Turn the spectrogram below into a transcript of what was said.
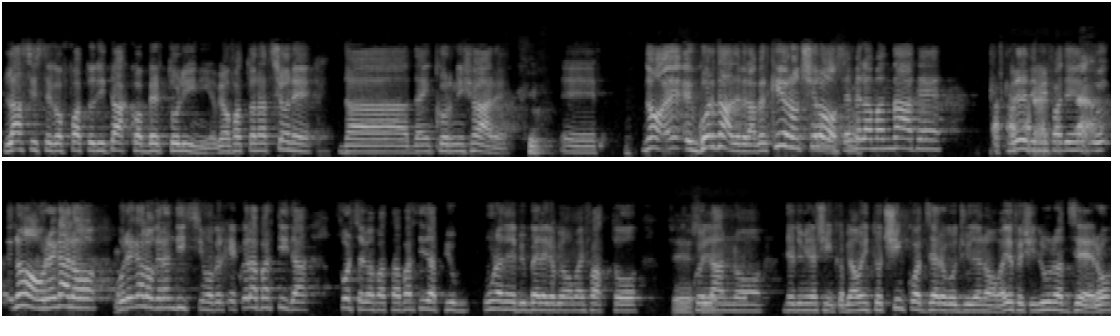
l'assist che ho fatto di tacco a Bertolini. Abbiamo fatto un'azione da, da incorniciare. Eh, no, eh, guardatevela perché io non ce l'ho. Se me la mandate, Credetemi, fate no, un regalo, un regalo grandissimo perché quella partita, forse abbiamo fatto la partita più, una delle più belle che abbiamo mai fatto sì, in quell'anno sì. del 2005. Abbiamo vinto 5-0 con Giulianova. Io feci l'1-0.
